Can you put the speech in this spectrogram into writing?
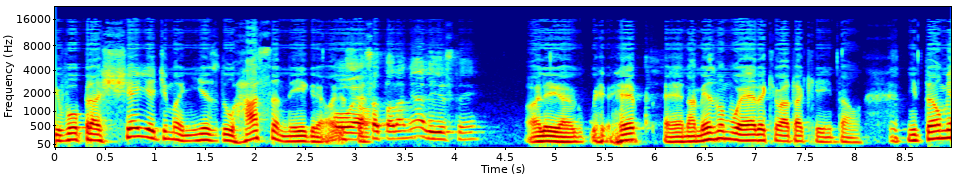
E vou pra Cheia de Manias do Raça Negra. Olha Pô, só. essa tá na minha lista, hein? Olha aí, é, é, na mesma moeda que eu ataquei, então. Então, me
